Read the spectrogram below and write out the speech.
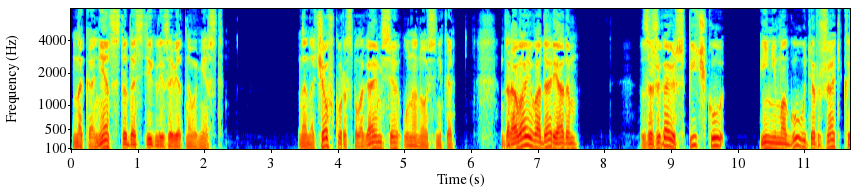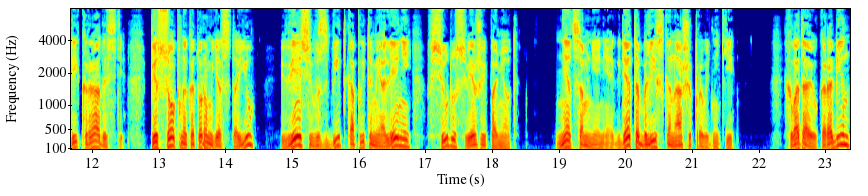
Наконец-то достигли заветного места. На ночевку располагаемся у наносника. Дрова и вода рядом. Зажигаю спичку и не могу удержать крик радости. Песок, на котором я стою, весь взбит копытами оленей, всюду свежий помет. Нет сомнения, где-то близко наши проводники. Хватаю карабин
